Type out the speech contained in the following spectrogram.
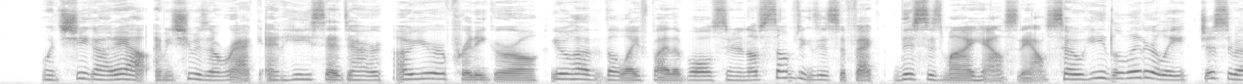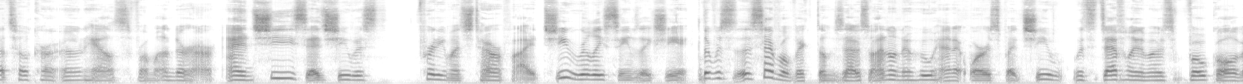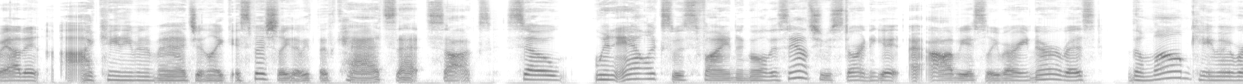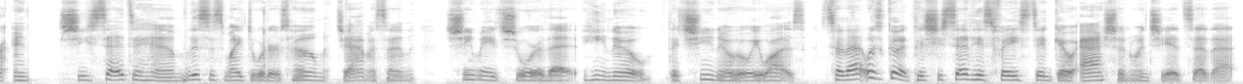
when she got out, I mean, she was a wreck. And he said to her, Oh, you're a pretty girl. You'll have the life by the balls soon enough. Something to this effect. This is my house now. So he literally just about took her own house from under her. And she said she was pretty much terrified. She really seems like she. There was uh, several victims though, so I don't know who had it worse, but she was definitely the most vocal about it. I can't even imagine, like especially with the cats. That sucks. So when Alex was finding all this out, she was starting to get uh, obviously very nervous. The mom came over and she said to him, This is my daughter's home, Jamison. She made sure that he knew that she knew who he was. So that was good because she said his face did go ashen when she had said that.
